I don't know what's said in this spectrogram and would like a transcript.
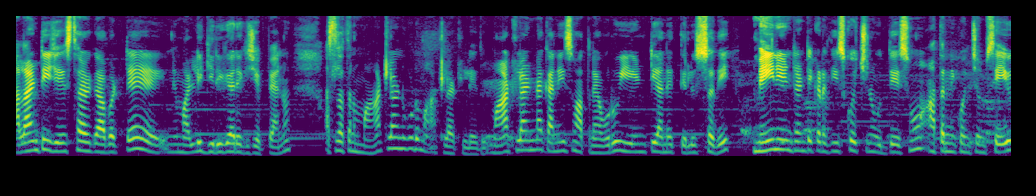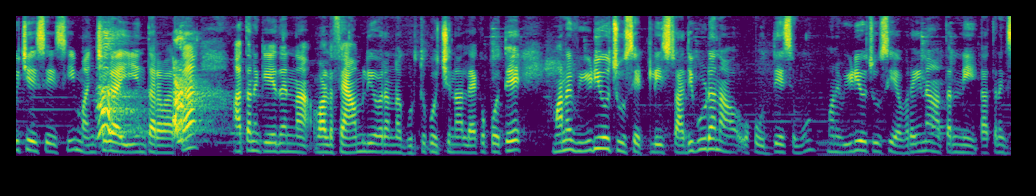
అలాంటివి చేస్తాడు కాబట్టే నేను మళ్ళీ గిరిగారికి చెప్పాను. అసలు అతను మాట్లాడిన కూడా మాట్లాడలేదు మాట్లాడినా కనీసం అతను ఎవరు ఏంటి అనేది తెలుస్తుంది. మెయిన్ ఏంటంటే ఇక్కడ తీసుకొచ్చిన ఉద్దేశం అతన్ని కొంచెం సేవ్ చేసేసి మంచిగా అయిన తర్వాత అతనికి ఏదన్నా వాళ్ళ ఫ్యామిలీ ఎవరన్నా గుర్తుకొచ్చినా లేకపోతే మన వీడియో చూసి అట్లీస్ట్ అది కూడా నా ఒక ఉద్దేశము. మన వీడియో చూసి ఎవరైనా అతన్ని అతనికి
